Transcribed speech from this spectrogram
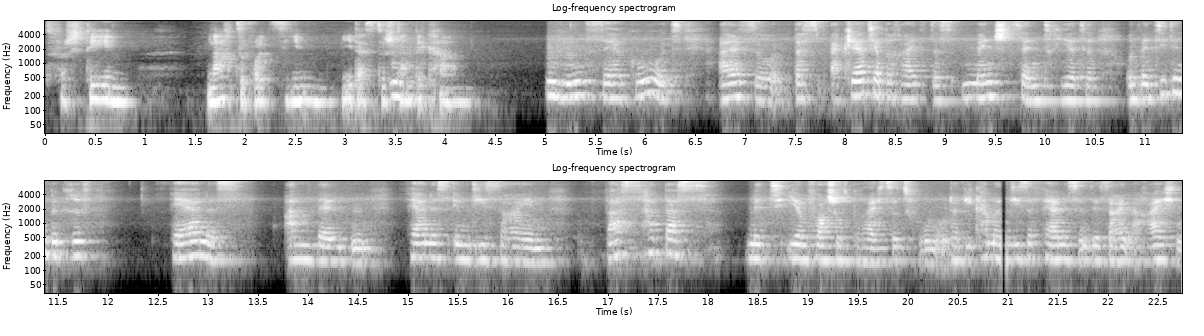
zu verstehen, nachzuvollziehen, wie das zustande mhm. kam. Mhm, sehr gut. Also, das erklärt ja bereits das Menschzentrierte. Und wenn Sie den Begriff Fairness anwenden, Fairness im Design, was hat das mit Ihrem Forschungsbereich zu tun oder wie kann man diese Fairness im Design erreichen?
